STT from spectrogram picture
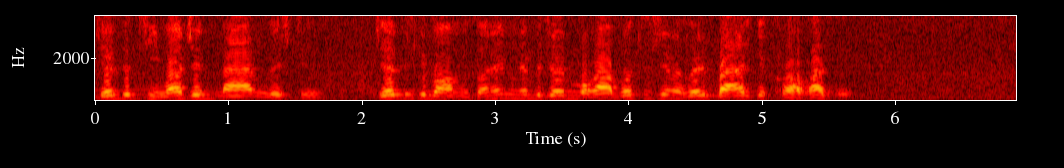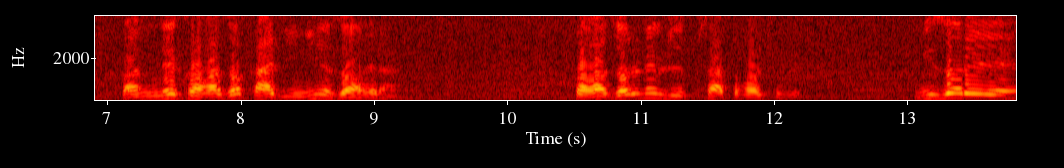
جلد تیماج نرم داشته. جلدی که با می‌کنه اینه به جای مقوا توش یه مقداری برگ کاغذه. و اینه کاغذها قدیمی ظاهرا کاغذها رو نمیشه تو سطح خاکشوبه می‌ذاره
